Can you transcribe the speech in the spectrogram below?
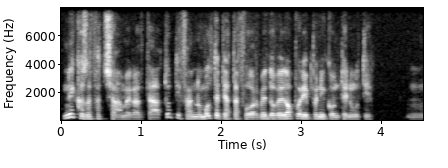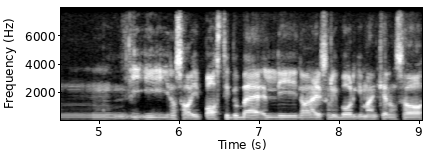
Noi cosa facciamo in realtà? Tutti fanno molte piattaforme dove dopo riempiono i contenuti. Mm, i, i, so, i, posti più belli, non è solo i borghi, ma anche so,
